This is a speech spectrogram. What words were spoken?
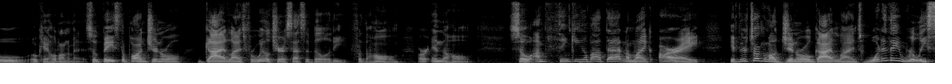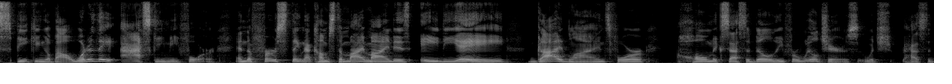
Ooh, okay, hold on a minute. So, based upon general guidelines for wheelchair accessibility for the home or in the home. So, I'm thinking about that and I'm like, all right, if they're talking about general guidelines, what are they really speaking about? What are they asking me for? And the first thing that comes to my mind is ADA guidelines for home accessibility for wheelchairs, which has to,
